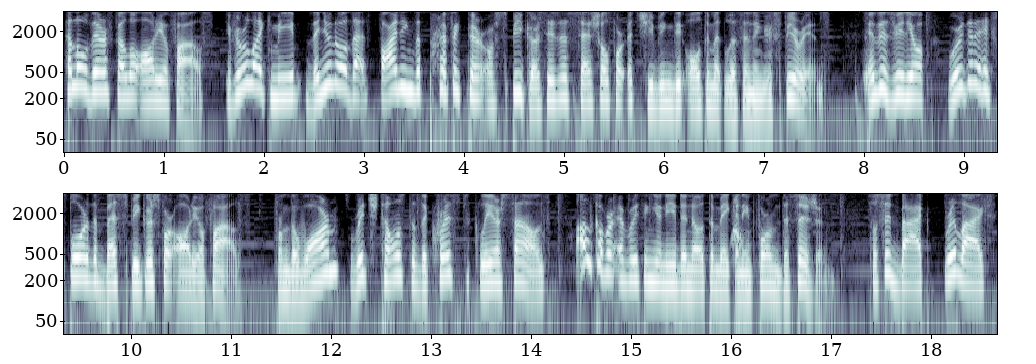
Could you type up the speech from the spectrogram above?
Hello there, fellow audiophiles. If you're like me, then you know that finding the perfect pair of speakers is essential for achieving the ultimate listening experience. In this video, we're going to explore the best speakers for audiophiles. From the warm, rich tones to the crisp, clear sounds, I'll cover everything you need to know to make an informed decision. So sit back, relax,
